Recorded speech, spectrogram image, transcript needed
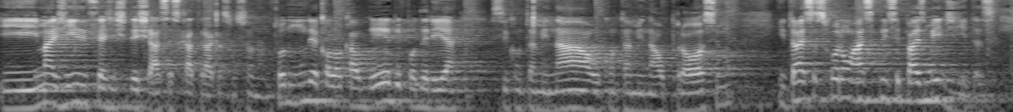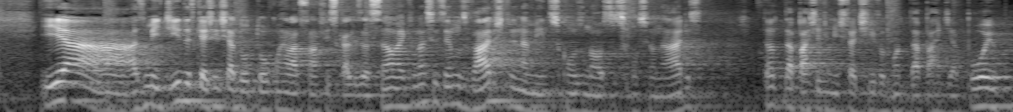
E imagine se a gente deixasse as catracas funcionando. Todo mundo ia colocar o dedo e poderia se contaminar ou contaminar o próximo. Então, essas foram as principais medidas. E a, as medidas que a gente adotou com relação à fiscalização é que nós fizemos vários treinamentos com os nossos funcionários, tanto da parte administrativa quanto da parte de apoio,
